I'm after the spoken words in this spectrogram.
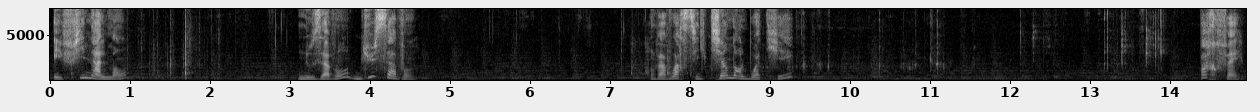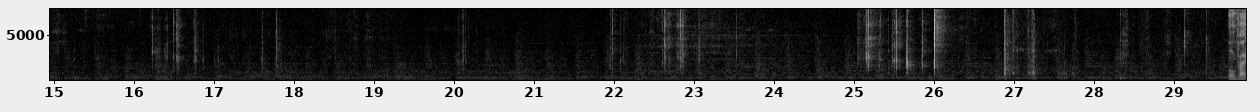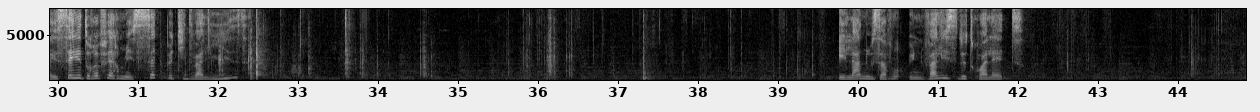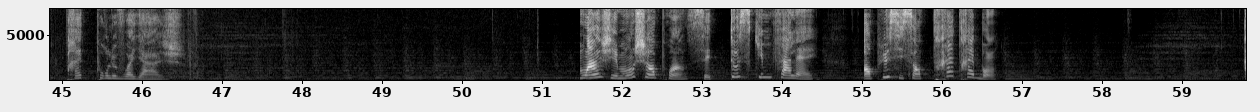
Et finalement, nous avons du savon. On va voir s'il tient dans le boîtier. On va essayer de refermer cette petite valise. Et là, nous avons une valise de toilette pour le voyage. Moi, j'ai mon shampoing. C'est tout ce qu'il me fallait. En plus, il sent très très bon.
